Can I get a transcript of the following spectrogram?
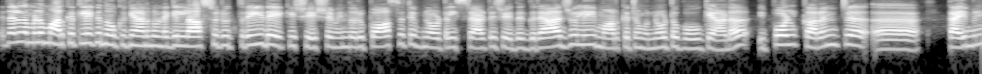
എന്തായാലും നമ്മൾ മാർക്കറ്റിലേക്ക് നോക്കുകയാണെന്നുണ്ടെങ്കിൽ ലാസ്റ്റ് ഒരു ത്രീ ഡേക്ക് ശേഷം ഇന്ന് ഒരു പോസിറ്റീവ് നോട്ടിൽ സ്റ്റാർട്ട് ചെയ്ത് ഗ്രാജുവലി മാർക്കറ്റ് മുന്നോട്ട് പോവുകയാണ്. ഇപ്പോൾ കറന്റ് ടൈമിൽ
